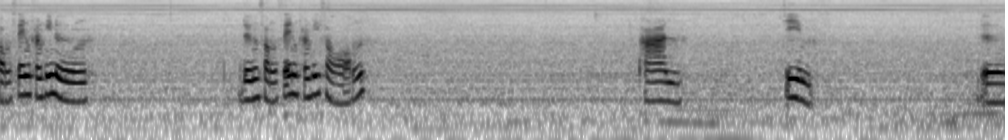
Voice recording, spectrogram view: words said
สองเส้นครั้งที่หนึ่ง ดึงสองเส้นครั้งที่สอง พัน จิ้ม ดึง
